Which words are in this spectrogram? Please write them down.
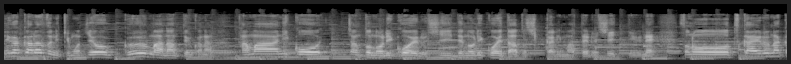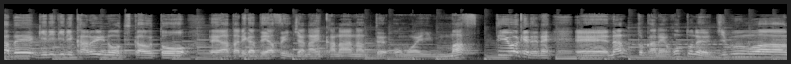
根がからずに気持ちよくまあ何て言うかなたまにこうちゃんと乗り越えるしで乗り越えた後しっかり待てるしっていうねその使える中でギリギリ軽いのを使うと、えー、当たりが出やすいんじゃないかななんて思います。っていうわけでね、えー、なんとかねほんとね自分は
